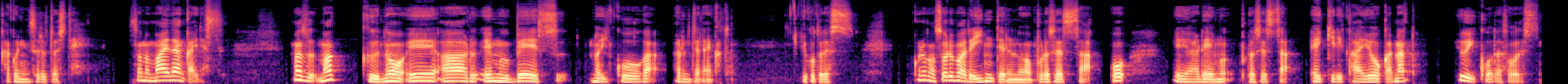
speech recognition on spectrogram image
確認するとして、その前段階です。まず Mac の ARM ベースの移行があるんじゃないかということです。これはそれまでインテルのプロセッサーを ARM プロセッサーへ切り替えようかなという移行だそうです。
